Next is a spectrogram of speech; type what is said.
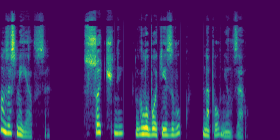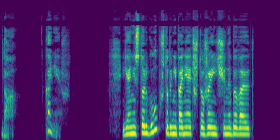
Он засмеялся. Сочный, глубокий звук наполнил зал. — Да, конечно. Я не столь глуп, чтобы не понять, что женщины бывают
